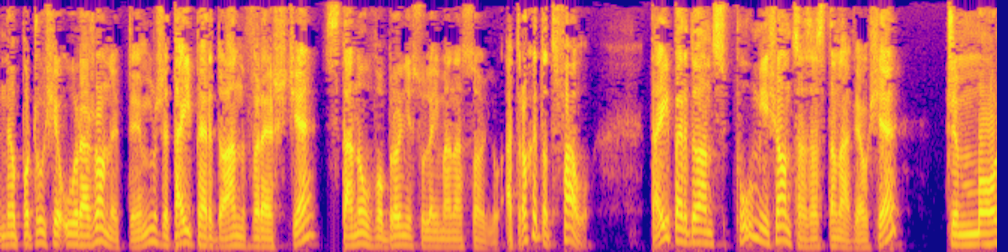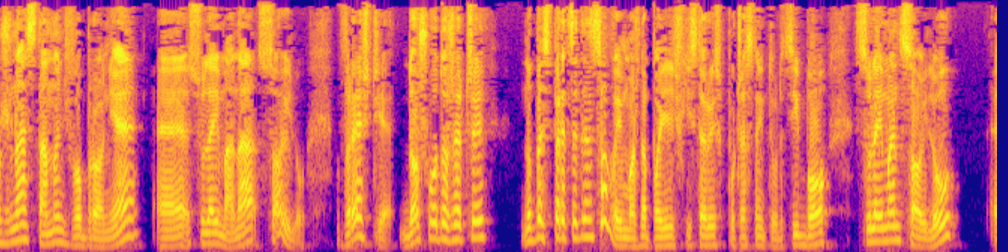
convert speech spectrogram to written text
no, poczuł się urażony tym, że Tayyip Erdoğan wreszcie stanął w obronie Sulejmana Soylu. A trochę to trwało. Tayyip Erdoğan z pół miesiąca zastanawiał się, czy można stanąć w obronie e, Sulejmana Soylu. Wreszcie doszło do rzeczy no bezprecedensowej, można powiedzieć, w historii współczesnej Turcji, bo Sulejman Soylu e,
